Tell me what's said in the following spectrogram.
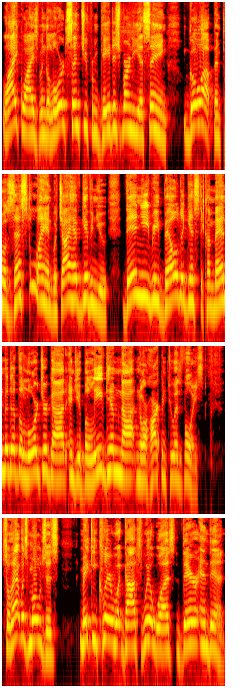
Likewise, when the Lord sent you from Kadesh Barnea, saying, Go up and possess the land which I have given you, then ye rebelled against the commandment of the Lord your God, and ye believed him not, nor hearkened to his voice. So that was Moses making clear what God's will was there and then.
